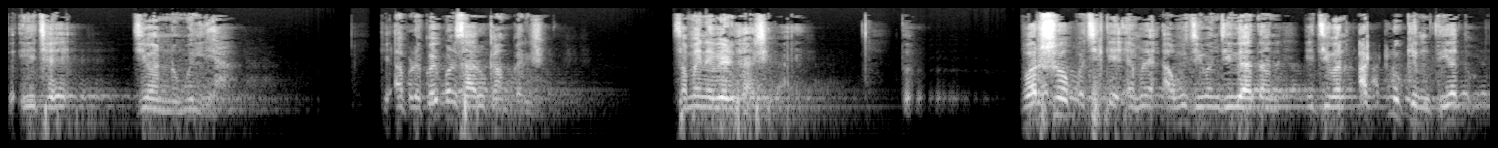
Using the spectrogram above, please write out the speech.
તો એ છે જીવનનું મૂલ્ય કે આપણે કોઈ પણ સારું કામ કરી શકીએ. સમયને વેડફ્યા શિવાય તો વર્ષ પછી કે એમણે આવું જીવન જીવ્યા હતા એ જીવન આટલું કિંમતી હતું.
